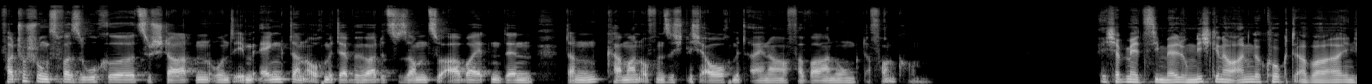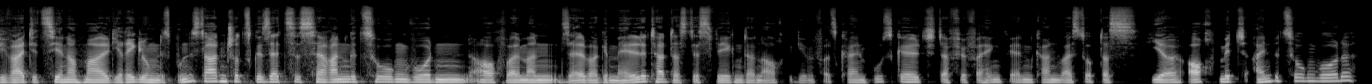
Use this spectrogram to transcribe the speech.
Vertuschungsversuche zu starten und eben eng dann auch mit der Behörde zusammenzuarbeiten, denn dann kann man offensichtlich auch mit einer Verwarnung davonkommen. Ich habe mir jetzt die Meldung nicht genau angeguckt, aber inwieweit jetzt hier nochmal die Regelungen des Bundesdatenschutzgesetzes herangezogen wurden, auch weil man selber gemeldet hat, dass deswegen dann auch gegebenenfalls kein Bußgeld dafür verhängt werden kann. Weißt du, ob das hier auch mit einbezogen wurde?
